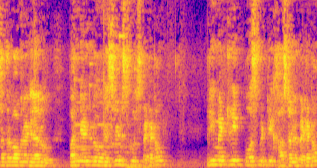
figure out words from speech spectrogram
చంద్రబాబు నాయుడు గారు పన్నెండు రెసిడెంట్ స్కూల్స్ పెట్టడం ప్రీ మెట్రిక్ పోస్ట్ మెట్రిక్ హాస్టల్లో పెట్టడం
